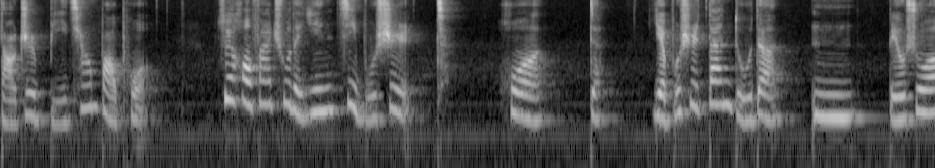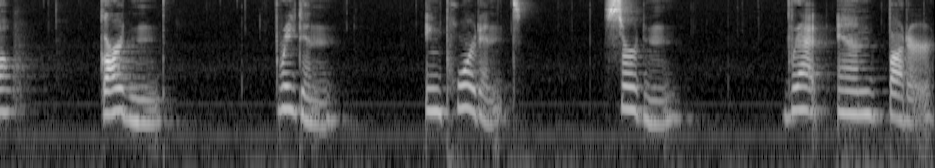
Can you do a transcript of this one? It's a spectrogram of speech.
导致鼻腔爆破，最后发出的音既不是 t 或 d，也不是单独的嗯，比如说 gardened、Britain、important、certain、bread and butter。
